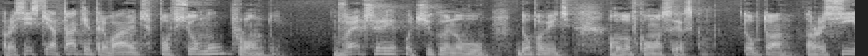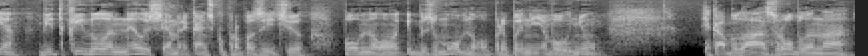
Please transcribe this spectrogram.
Російські атаки тривають по всьому фронту. Ввечері очікую нову доповідь головкома Сирського. Тобто Росія відкинула не лише американську пропозицію повного і безумовного припинення вогню, яка була зроблена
